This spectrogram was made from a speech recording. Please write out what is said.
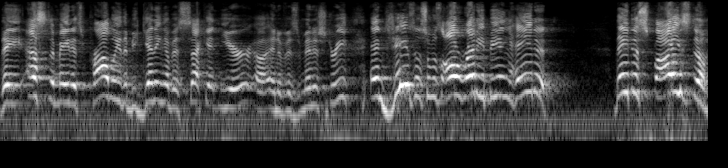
they estimate it's probably the beginning of his second year uh, and of his ministry, and Jesus was already being hated. They despised him,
